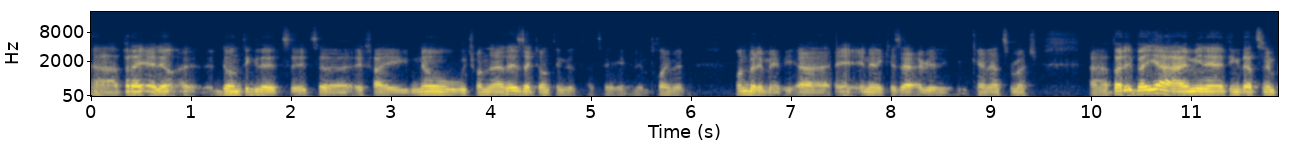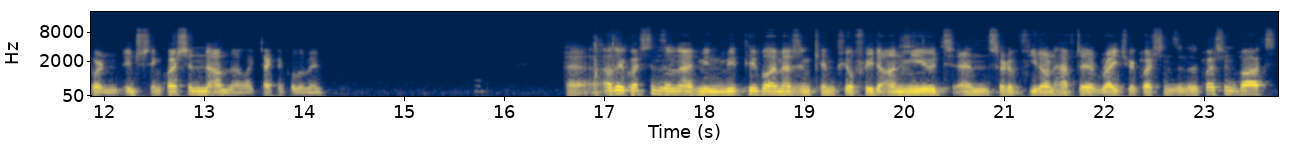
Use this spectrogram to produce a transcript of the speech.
uh, but I, I don't I don't think that it's it's a if I know which one that is, I don't think that that's a, an employment one, but it may be. Uh, in in any case, I, I really can't answer much. Uh, but but yeah, I mean, I think that's an important, interesting question on the like technical domain. Uh, other questions, and I mean, people I imagine can feel free to unmute and sort of you don't have to write your questions into the question box.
